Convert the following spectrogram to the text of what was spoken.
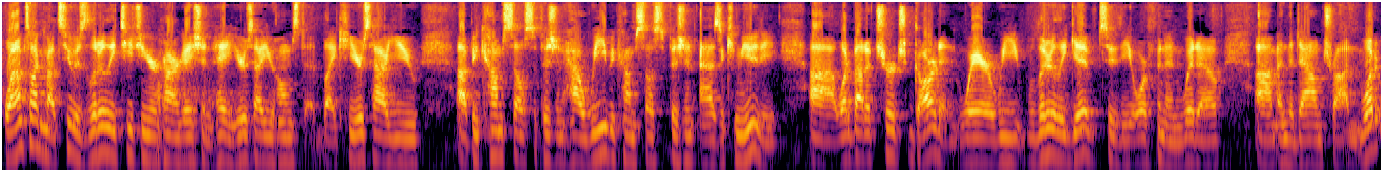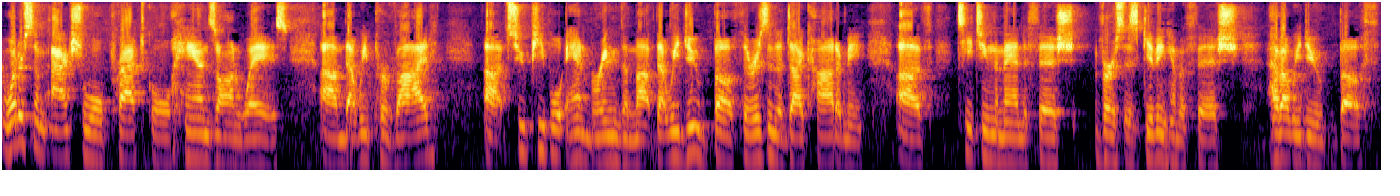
What I'm talking about too is literally teaching your congregation hey, here's how you homestead. Like, here's how you uh, become self sufficient, how we become self sufficient as a community. Uh, what about a church garden where we literally give to the orphan and widow um, and the downtrodden? What, what are some actual practical hands on ways um, that we provide? Uh, to people and bring them up. That we do both. There isn't a dichotomy of teaching the man to fish versus giving him a fish. How about we do both?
